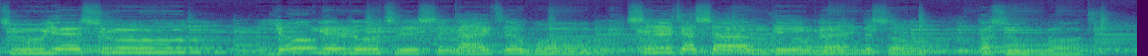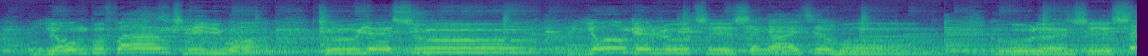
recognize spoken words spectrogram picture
主耶稣，你永远如此深爱着我，是加上定恒的手，告诉我永不放弃我。主耶稣，你永远如此深爱着我，不论是生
